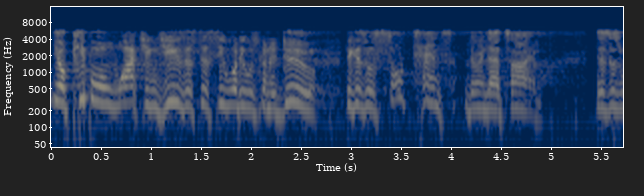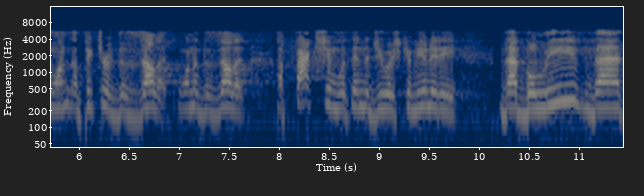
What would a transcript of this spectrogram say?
you know, people were watching Jesus to see what he was going to do because it was so tense during that time. This is one, a picture of the zealot, one of the zealot, a faction within the Jewish community that believed that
